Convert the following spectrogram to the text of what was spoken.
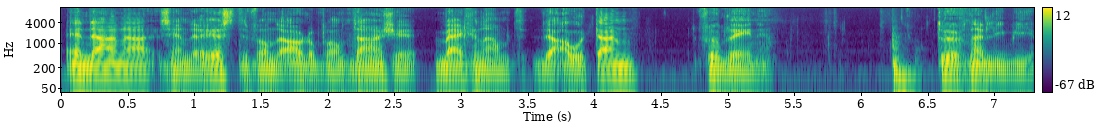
En daarna zijn de resten van de oude plantage, bijgenaamd de Oude Tuin, verdwenen. Terug naar Libië.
